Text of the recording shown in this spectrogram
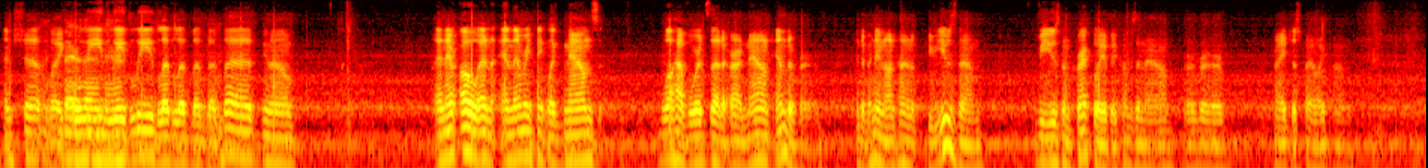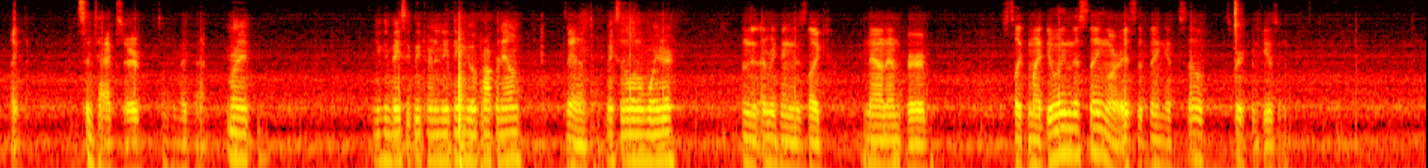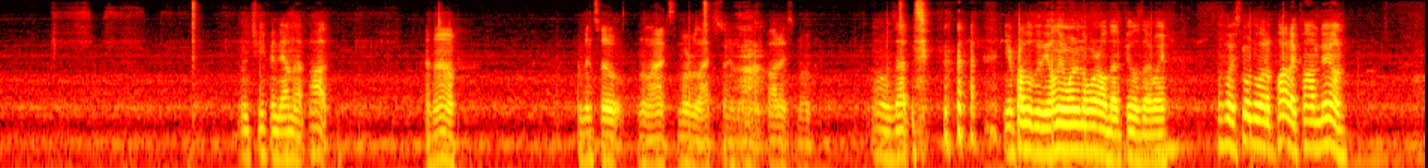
and shit. Like there, there, lead, and lead, lead, lead, lead, lead, lead, lead. You know. And oh, and and everything like nouns will have words that are a noun and a verb, and depending on how you use them, if you use them correctly, it becomes a noun or a verb, right? Just by like um, like syntax or something like that. Right. You can basically turn anything into a proper noun. Yeah. Makes it a little voider. and then everything is like noun and verb. It's like, am I doing this thing or is the thing itself? It's very confusing. Really chiefing down that pot. I know. I've been so relaxed, more relaxed than the pot I smoke. Oh, is that? You're probably the only one in the world that feels that way. If I smoke a lot of pot, I calm down.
